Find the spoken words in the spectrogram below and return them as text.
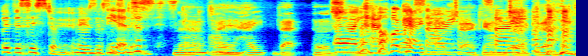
With the system. It was the system. Yeah, the system. No, I hate that person. Oh, okay. Okay, We're okay. sorry. I'm joking. Sorry. I'm joking. I'm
